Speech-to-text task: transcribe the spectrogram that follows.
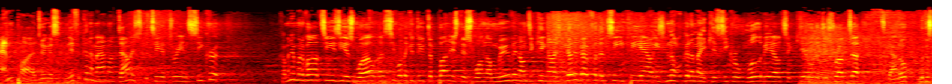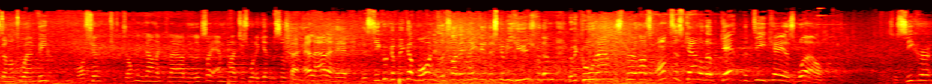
Empire doing a significant amount of damage to the tier 3 in secret. Coming in with Arteezy as well. Let's see what they can do to punish this one. They're moving on to King R. He's going to go for the TP out. He's not going to make it. Secret will be able to kill the Disruptor. Scandal with a stun onto Envy. Washer just dropping down the cloud, and it looks like Empire just want to get themselves the hell out of here. The Secret can pick up more, and it looks like they may do. This could be huge for them. With the cooldown, the Spirit Lance onto Scandal. They'll get the DK as well. So Secret,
